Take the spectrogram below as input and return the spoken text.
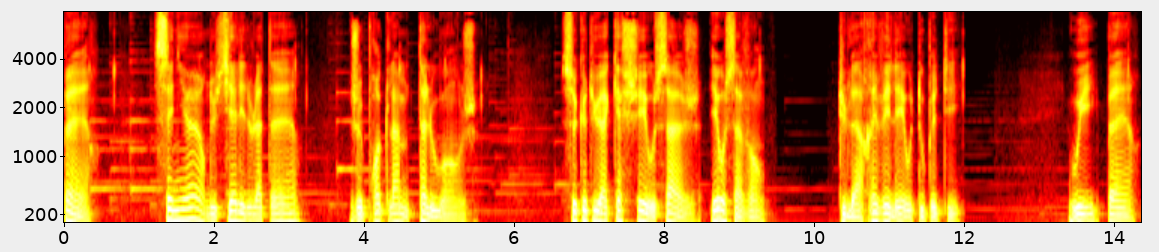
Père, Seigneur du ciel et de la terre, je proclame ta louange. Ce que tu as caché aux sages et aux savants, tu l'as révélé aux tout petits. Oui, Père,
